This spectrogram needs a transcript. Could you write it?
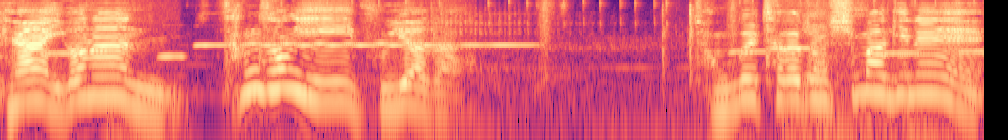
그냥 이거는 상성이 불리하다. 정글차가 좀 심하긴 해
